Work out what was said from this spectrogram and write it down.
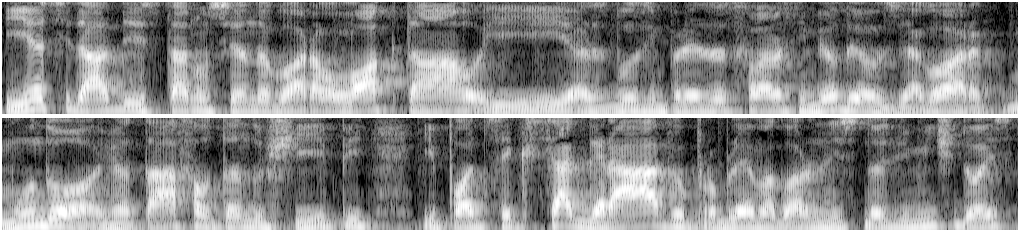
e a cidade está anunciando agora lockdown e as duas empresas falaram assim, meu Deus, e agora? Mundo já está faltando chip e pode ser que se agrave o problema agora no início de 2022.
